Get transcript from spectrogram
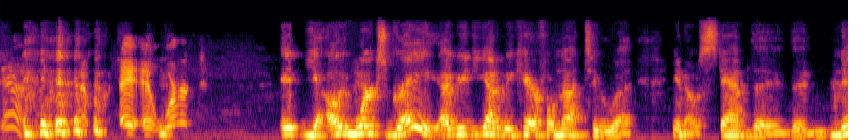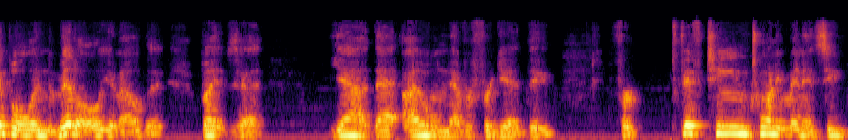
Yeah. Hey, it worked. it yeah oh, it works great i mean you got to be careful not to uh, you know stab the the nipple in the middle you know the but uh, yeah that i will never forget the for 15 20 minutes he'd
